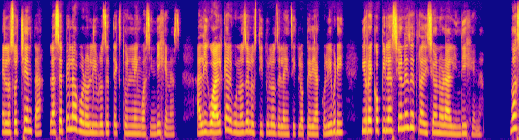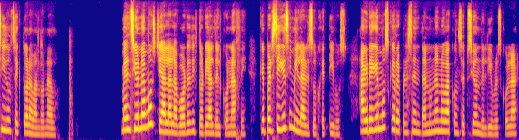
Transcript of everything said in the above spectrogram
en los 80, la CEP elaboró libros de texto en lenguas indígenas, al igual que algunos de los títulos de la Enciclopedia Colibrí y recopilaciones de tradición oral indígena. No ha sido un sector abandonado. Mencionamos ya la labor editorial del CONAFE, que persigue similares objetivos. Agreguemos que representan una nueva concepción del libro escolar.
